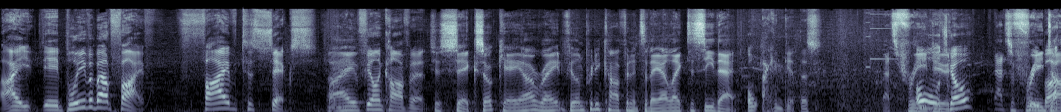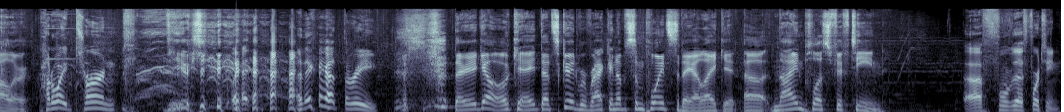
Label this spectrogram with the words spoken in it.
I believe about five. Five to six. I'm Five. feeling confident. To six. Okay, all right. Feeling pretty confident today. I like to see that. Oh, I can get this. That's free, Oh, dude. let's go. That's a free, buck. dollar. How do I turn? I think I got three. there you go. Okay, that's good. We're racking up some points today. I like it. Uh, 9 plus 15. Uh, for the 14.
